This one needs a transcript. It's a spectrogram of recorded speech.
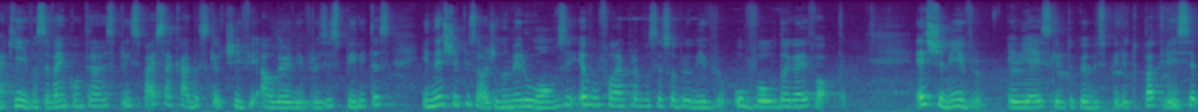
Aqui você vai encontrar as principais sacadas que eu tive ao ler livros espíritas e neste episódio número 11 eu vou falar para você sobre o livro O Voo da Gaivota. Este livro ele é escrito pelo espírito Patrícia,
